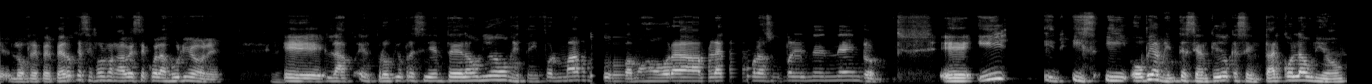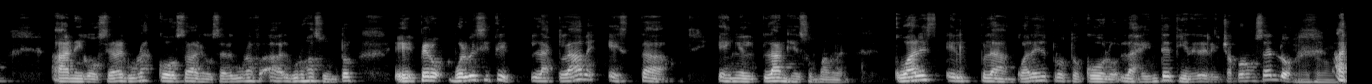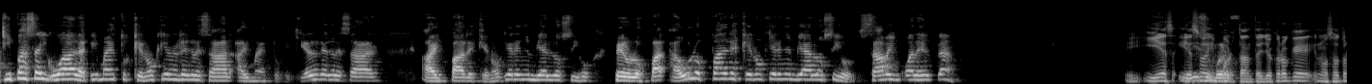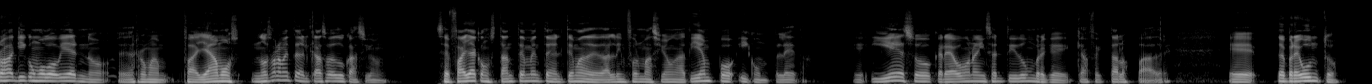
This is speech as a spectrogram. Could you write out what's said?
los reperperos que se forman a veces con las uniones, el propio presidente de la unión está informando, vamos ahora a hablar con la superintendente, y, y, y, obviamente se han tenido que sentar con la unión a negociar algunas cosas, a negociar algunas, algunos asuntos, eh, pero vuelvo a insistir, la clave está en el plan, Jesús Manuel. ¿Cuál es el plan? ¿Cuál es el protocolo? La gente tiene derecho a conocerlo. Aquí pasa igual, aquí hay maestros que no quieren regresar, hay maestros que quieren regresar, hay padres que no quieren enviar los hijos, pero los aún los padres que no quieren enviar a los hijos saben cuál es el plan. Y, eso es importante. Yo creo que nosotros aquí como gobierno, eh, Román, fallamos no solamente en el caso de educación, se falla constantemente en el tema de darle información a tiempo y completa. Eh, y eso crea una incertidumbre que, afecta a los padres. Eh, te pregunto,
